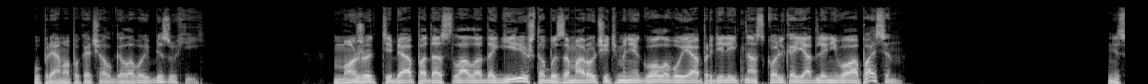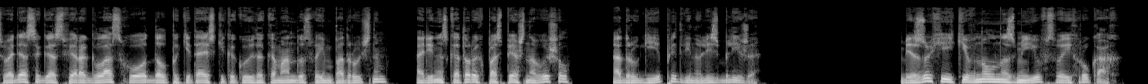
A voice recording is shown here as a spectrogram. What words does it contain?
— упрямо покачал головой Безухий. «Может, тебя подослал Адагири, чтобы заморочить мне голову и определить, насколько я для него опасен?» Не сводя с Агосфера глаз, Ху отдал по-китайски какую-то команду своим подручным, один из которых поспешно вышел, а другие придвинулись ближе. Безухий кивнул на змею в своих руках.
